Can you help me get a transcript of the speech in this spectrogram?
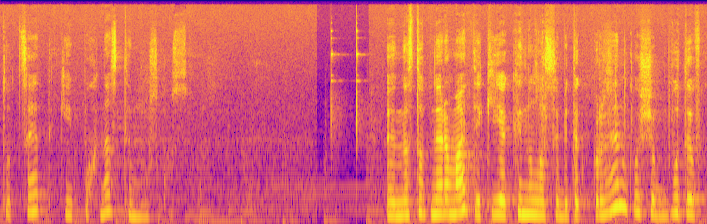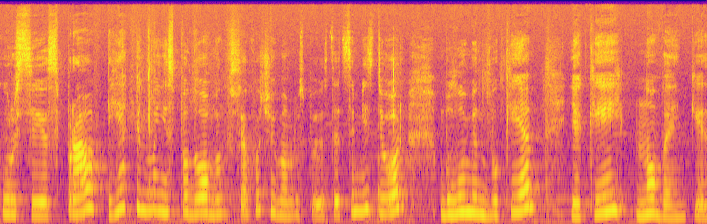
то це такий пухнастий мускус. Е, Наступний аромат, який я кинула собі так в корзинку, щоб бути в курсі справ. І Як він мені сподобався, хочу вам розповісти. Це Міс Dior Blooming Bouquet, який новенький.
